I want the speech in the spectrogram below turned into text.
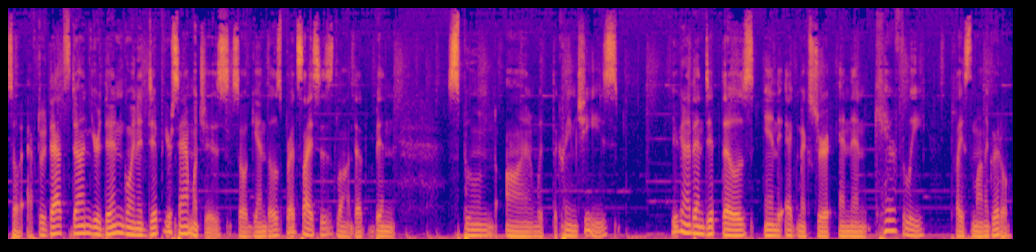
So after that's done, you're then going to dip your sandwiches. So again, those bread slices that have been spooned on with the cream cheese, you're going to then dip those in the egg mixture and then carefully place them on the griddle.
